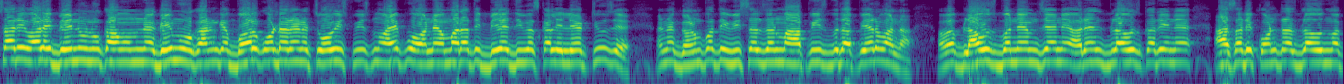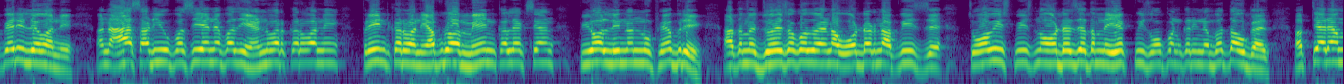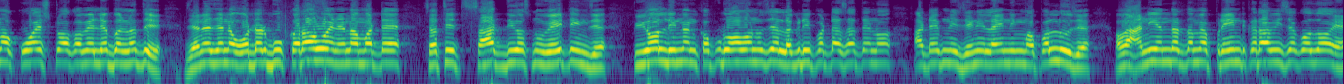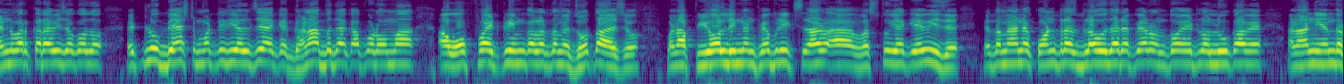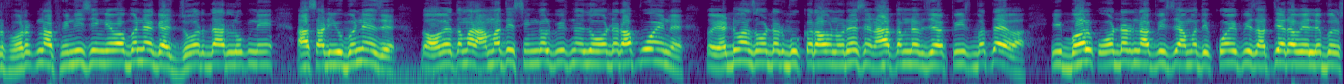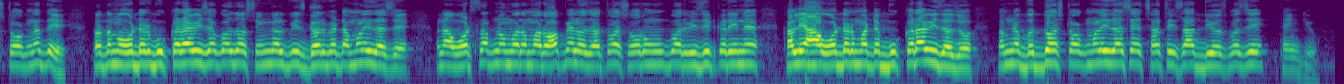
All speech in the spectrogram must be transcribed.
સારી વાળી બેનું કામ અમને ગમ્યું કારણ કે બલ્ક ઓર્ડર એને ચોવીસ પીસ નો આપ્યો અને અમારાથી બે દિવસ ખાલી લેટ થયું છે. અને ગણપતિ વિસર્જનમાં આ પીસ બધા પહેરવાના. હવે બ્લાઉઝ બને એમ છે ને અરેન્જ બ્લાઉઝ કરીને આ સાડી કોન્ટ્રાસ્ટ બ્લાઉઝમાં પહેરી લેવાની. અને આ સાડી પછી એને પછી હેન્ડવર્ક કરવાની પ્રિન્ટ કરવાની. આપણું આ મેઇન કલેક્શન પ્યોર લિનનનું ફેબ્રિક આ તમે જોઈ શકો છો એના ઓર્ડરના પીસ છે. ચોવીસ પીસનો ઓર્ડર છે. તમને એક પીસ ઓપન કરીને બતાવું ગાઈસ અત્યારે આમાં કોઈ સ્ટોક અવેલેબલ નથી. જેને જેને ઓર્ડર બુક કરાવવો હોય ને એના માટે છથી સાત દિવસનું વેઇટિંગ છે. પ્યોર લિનન કપડું આવવાનું છે. લગડી પટ્ટા સાથેનો આ ટાઈપની ઝીણી લાઇનિંગમાં પલ્લું છે. હવે આની અંદર તમે પ્રિન્ટ કરાવી શકો છો હેન્ડવર્ક કરાવી શકો છો. એટલું બેસ્ટ મટીરિયલ છે કે ઘણા બધા કાપડોમાં આ ઓફ વ્હાઇટ ક્રીમ કલર તમે જોતા હશો. પણ આ પ્યોર લિનન ફેબ્રિક આ વસ્તુ એક એવી છે કે તમે આને કોન્ટ્રાસ્ટ બ્લાઉઝ જ્યારે પહેરો ને તો એટલો લુક આવે. અને આની અંદર વર્કના ફિનિશિંગ એવા બને કે જોરદાર લુકની આ સાડીઓ બને છે. તો હવે તમારે આમાંથી સિંગલ પીસને જો ઓર્ડર આપવો હોય ને, તો એડવાન્સ ઓર્ડર બુક કરાવવાનો રહેશે ને આ તમને જે પીસ બતાવ્યા એ બલ્ક ઓર્ડરના પીસ છે. આમાંથી કોઈ પીસ અત્યારે અવેલેબલ સ્ટોક નથી. તો તમે ઓર્ડર બુક કરાવી શકો છો સિંગલ પીસ ઘર બેઠા મળી જશે. અને આ વોટ્સઅપ નંબર અમારો આપેલો છે, અથવા શોરૂમ ઉપર વિઝિટ કરીને ખાલી આ ઓર્ડર માટે બુક કરાવી જજો. તમને બધો સ્ટોક મળી જશે છ થી સાત દિવસ પછી. Thank you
